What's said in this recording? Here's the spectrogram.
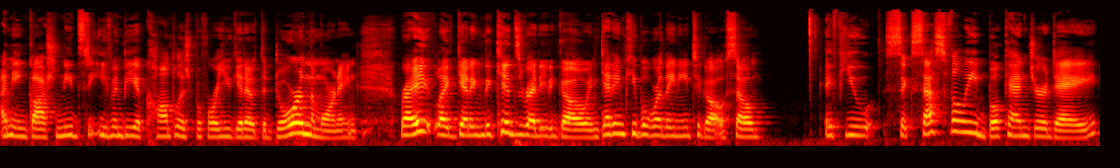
I mean, gosh, needs to even be accomplished before you get out the door in the morning, right? Like getting the kids ready to go and getting people where they need to go. So, if you successfully bookend your day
